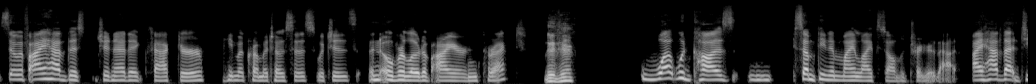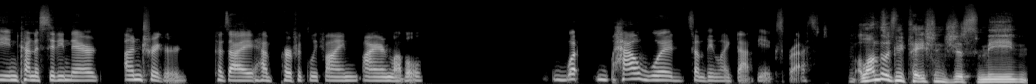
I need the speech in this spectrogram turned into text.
so if I have this genetic factor, hemochromatosis, which is an overload of iron, correct? Mm-hmm. What would cause something in my lifestyle to trigger that? I have that gene kind of sitting there untriggered because I have perfectly fine iron levels. What, how would something like that be expressed? A lot of those mutations just mean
